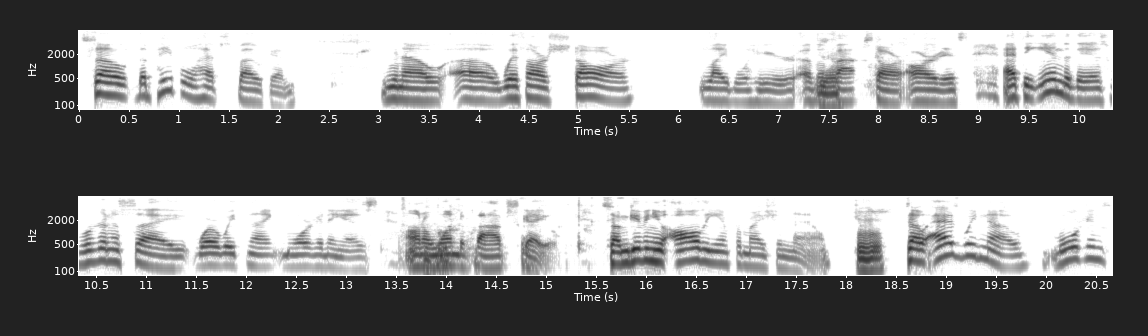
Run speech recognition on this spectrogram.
So the people have spoken. You know, uh, with our star label here of a Yeah. five star artist. At the end of this, we're going to say where we think Morgan is on a Mhm. one to five scale. So I'm giving you all the information now. Mhm. So, as we know, Morgan's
